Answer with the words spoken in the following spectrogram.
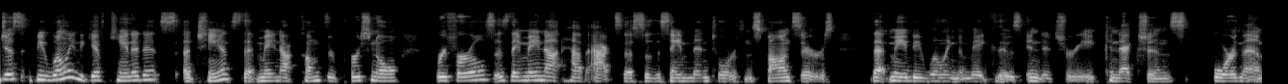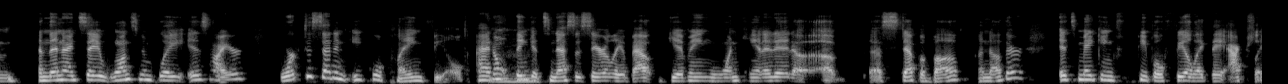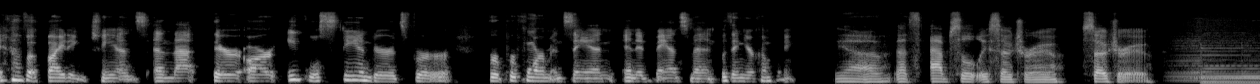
just be willing to give candidates a chance that may not come through personal referrals as they may not have access to the same mentors and sponsors that may be willing to make those industry connections for them. And then I'd say once an employee is hired, work to set an equal playing field. I don't mm-hmm. think it's necessarily about giving one candidate a, a, a, step above another. It's making people feel like they actually have a fighting chance and that there are equal standards for for performance and, and advancement within your company. Yeah, that's absolutely so true. So true.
